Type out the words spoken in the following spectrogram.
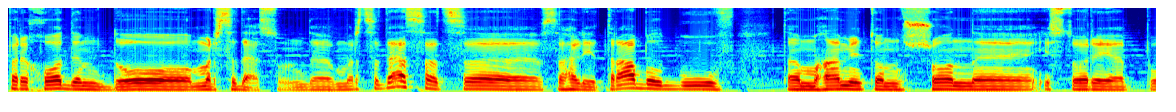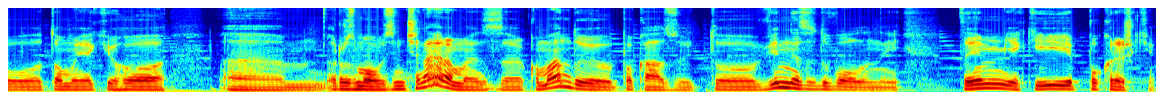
переходимо до Мерседесу. Де в Мерседеса це взагалі трабл був. Там Гамільтон, що не історія по тому, як його ем, розмову з інженерами, з командою показують, то він не задоволений тим, які покришки,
